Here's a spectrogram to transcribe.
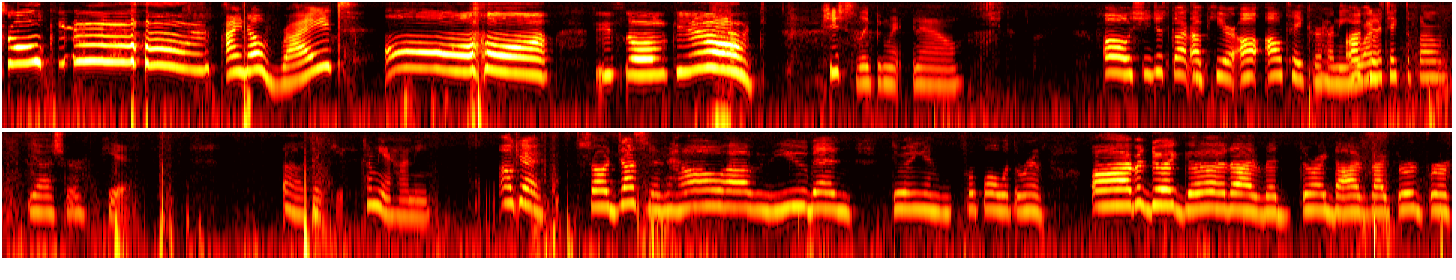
so cute. I know, right? Oh, she's so cute. She's sleeping right now. Oh, she just got up here. I'll I'll take her, honey. You Okay. want to take the phone? Yeah, sure. Here. Oh, thank you. Come here, honey. Okay, so Justin, how have you been doing in football with the Rams? Oh, I've been doing good. I've been throwing dives. I threw for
